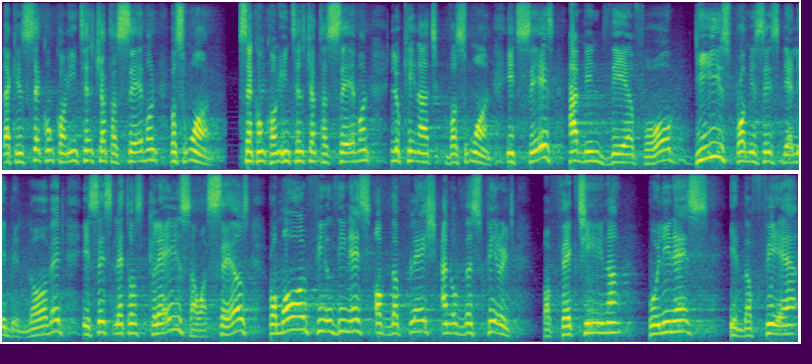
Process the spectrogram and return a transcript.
Like in Second Corinthians chapter 7, verse 1. Second Corinthians chapter 7, looking at verse 1. It says, having therefore these promises, dearly beloved, it says, let us cleanse ourselves from all filthiness of the flesh and of the spirit, perfecting holiness in the fear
